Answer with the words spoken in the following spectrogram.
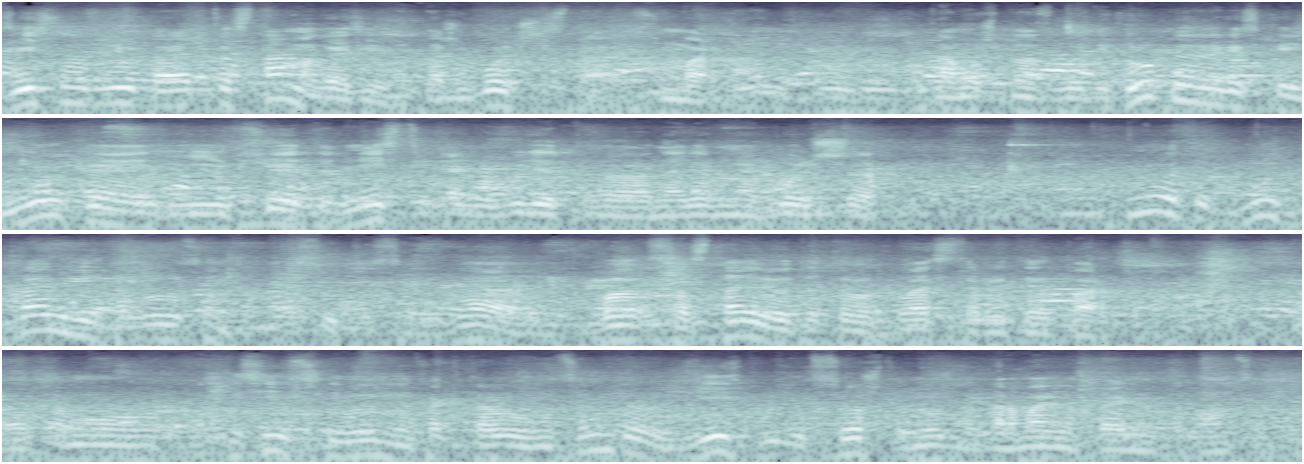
Здесь у нас будет порядка 100 магазинов, даже больше 100 суммарно. Потому что у нас будет и крупная нарезка, и мелкая, и все это вместе как бы будет, э, наверное, больше ну, это будет правильный торговый центр, по сути да, в составе вот этого кластера ритейл-парка. Поэтому относитесь к нему именно как к торговому центру. Здесь будет все, что нужно нормально, правильно торговому центру.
